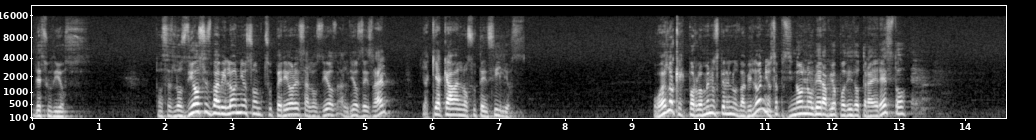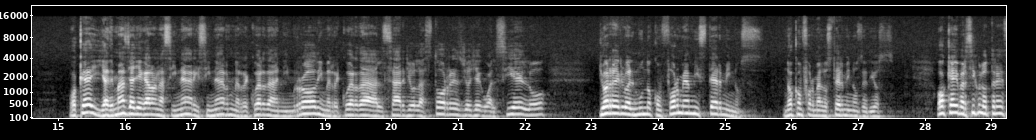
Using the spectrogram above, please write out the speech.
de su Dios. Entonces los dioses babilonios son superiores a los dios, al Dios de Israel y aquí acaban los utensilios. O es lo que por lo menos creen los babilonios, ¿eh? pues si no, no hubiera yo podido traer esto. Ok, y además ya llegaron a Sinar, y Sinar me recuerda a Nimrod y me recuerda alzar yo las torres, yo llego al cielo, yo arreglo el mundo conforme a mis términos, no conforme a los términos de Dios. Ok, versículo 3.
